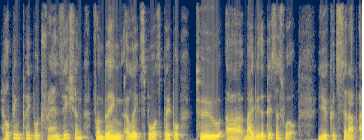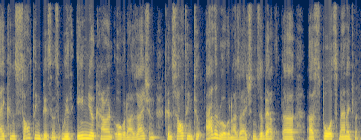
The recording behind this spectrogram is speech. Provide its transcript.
helping people transition from being elite sports people to uh, maybe the business world. You could set up a consulting business within your current organisation, consulting to other organisations about uh, uh, sports management.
